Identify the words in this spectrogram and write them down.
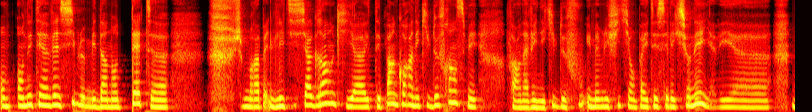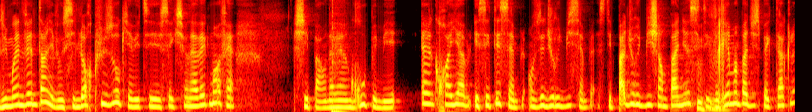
on, on, était invincible, mais dans notre tête je me rappelle Laetitia Grand qui n'était pas encore en équipe de France, mais enfin on avait une équipe de fous et même les filles qui n'ont pas été sélectionnées, il y avait euh, du moins de 20 ans, il y avait aussi Laure qui avait été sélectionnée avec moi. Enfin, je sais pas, on avait un groupe mais incroyable et c'était simple. On faisait du rugby simple. C'était pas du rugby champagne, c'était vraiment pas du spectacle,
